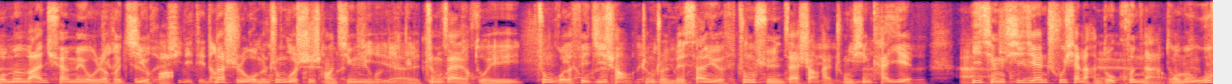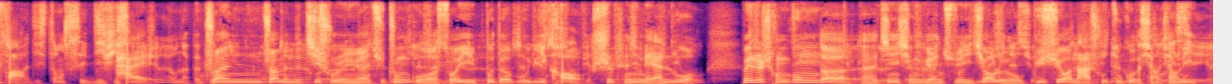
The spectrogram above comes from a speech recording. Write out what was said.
我们完全没有任何计划。那时我们中国市场经理正在回中国的飞机上，正准备三月中旬在上海重新开业。疫情期间出现了很多困难，我们无法派专专门的技术人员去中国，所以不得不依靠视频联络。为了成功的呃进行远距离交流，必须要拿出足够的想象力。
